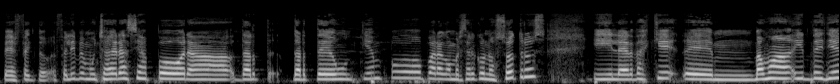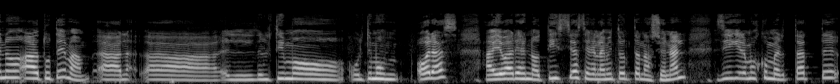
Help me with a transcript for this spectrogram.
Perfecto. Felipe, muchas gracias por ah, darte, darte un tiempo para conversar con nosotros. Y la verdad es que eh, vamos a ir de lleno a tu tema. A, a- el último últimas horas hay varias noticias en el ámbito internacional, así que queremos comentarte,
